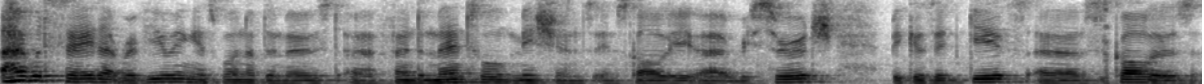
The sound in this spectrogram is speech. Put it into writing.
I would say that reviewing is one of the most fundamental missions in scholarly research because it gives uh, scholars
